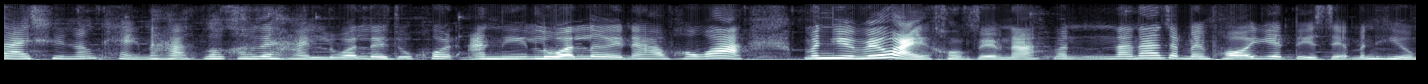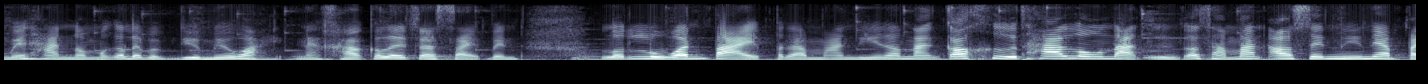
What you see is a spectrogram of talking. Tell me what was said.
รายชินีน้ำแข็งนะคะลดความเสียหายล้วนเลยทุกคนอันนี้ล้วนเลยนะคะ เพราะว่ามันยืนไม่ไหวของเซฟนะ มันน่าจะเป็นเพราะเยติเซฟมันหิวไม่ทันเนาะมันก็เลยแบบยืนไม่ไหวนะคะ ก็เลยจะใส่เป็นลดล้วนไปประมาณนี้ดังนั้นก็คือถ้าลงด่านอื่นก็สามารถเอาเซตนี้เนี่ยไป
